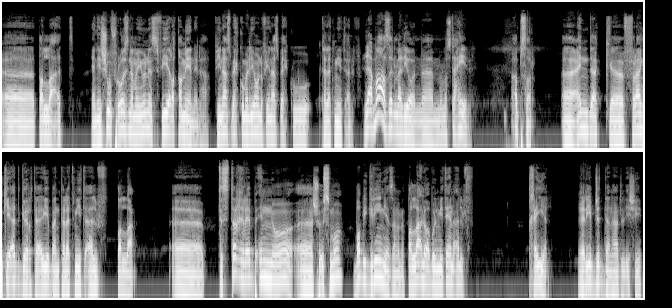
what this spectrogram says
آه طلعت يعني شوف روز نمايونس في رقمين لها في ناس بيحكوا مليون وفي ناس بيحكوا 300 ألف. لا ما أظن مليون مستحيل. أبصر. آه عندك آه فرانكي إدغار تقريبا 300 ألف طلع. آه تستغرب إنه آه شو اسمه؟ بوبي جرين يا زلمة طلع له أبو ال 200 ألف. تخيل. غريب جدا هذا الإشي.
